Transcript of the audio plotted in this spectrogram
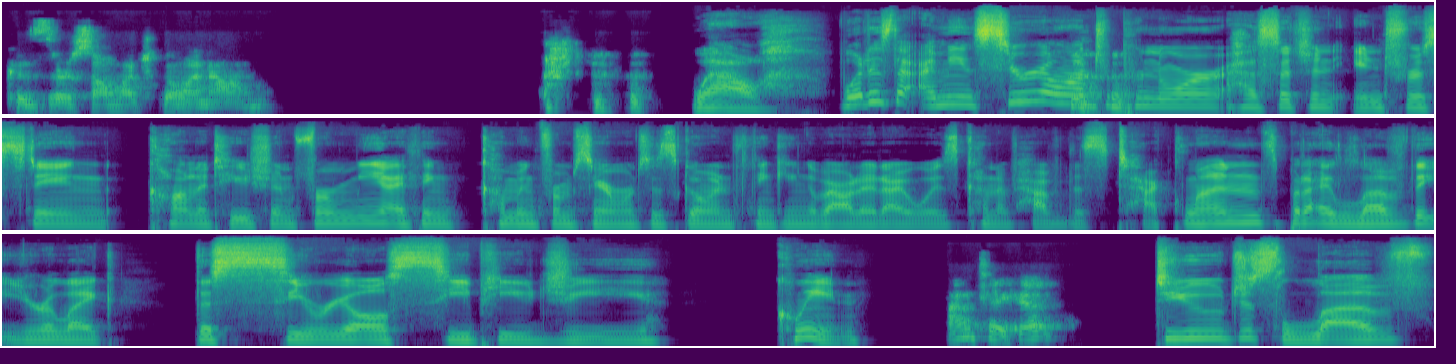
because there's so much going on. wow. What is that? I mean, serial entrepreneur has such an interesting connotation. For me, I think coming from San Francisco and thinking about it, I always kind of have this tech lens, but I love that you're like the serial CPG queen. I'll take it do you just love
